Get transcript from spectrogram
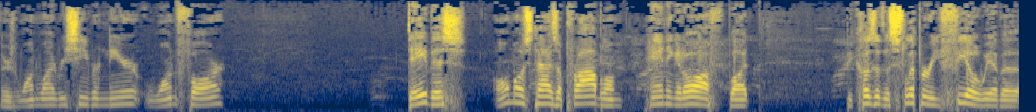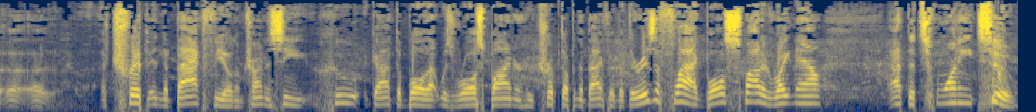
There's one wide receiver near, one far. Davis almost has a problem handing it off, but because of the slippery field, we have a, a- a trip in the backfield. I'm trying to see who got the ball. That was Ross Binder who tripped up in the backfield, but there is a flag. Ball spotted right now at the 22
